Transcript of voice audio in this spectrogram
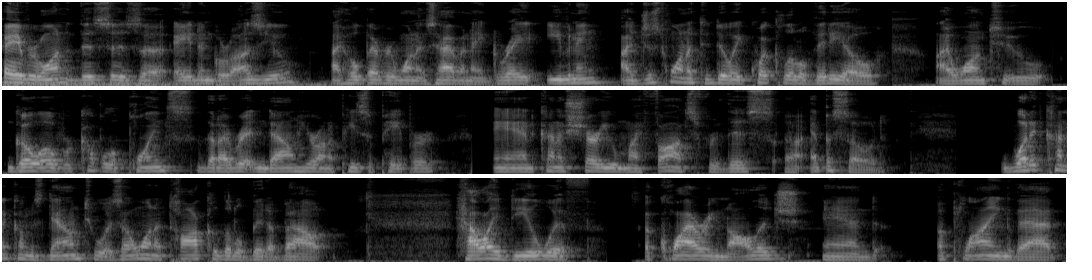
Hey everyone, this is uh, Edon Guraziu. I hope everyone is having a great evening. I just wanted to do a quick little video. I want to go over a couple of points that I've written down here on a piece of paper and kind of share you my thoughts for this uh, episode. What it kind of comes down to is I want to talk a little bit about how I deal with acquiring knowledge and applying that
